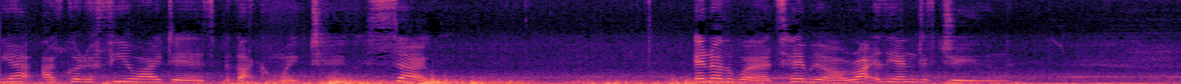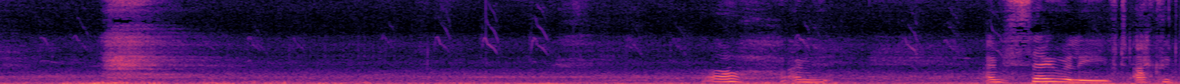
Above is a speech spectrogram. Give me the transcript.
yet. I've got a few ideas, but that can wait too. So, in other words, here we are, right at the end of June. Oh, I'm I'm so relieved. I could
